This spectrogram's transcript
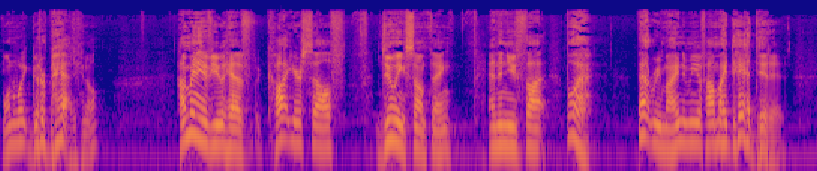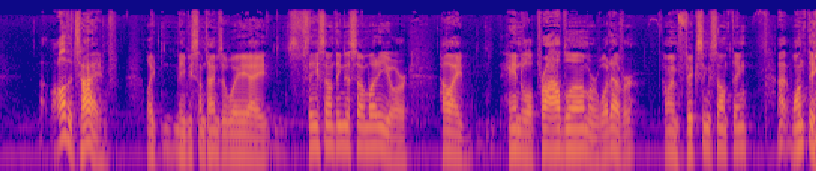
One way, good or bad, you know. How many of you have caught yourself doing something and then you thought, boy, that reminded me of how my dad did it? All the time. Like maybe sometimes the way I say something to somebody or how I handle a problem or whatever, how I'm fixing something. I, one thing,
